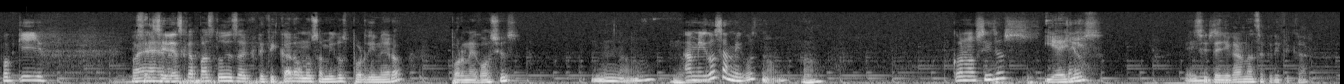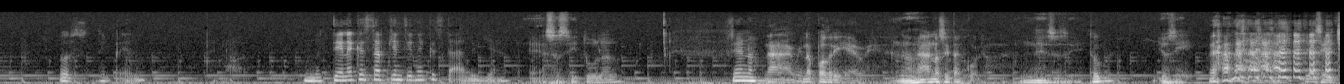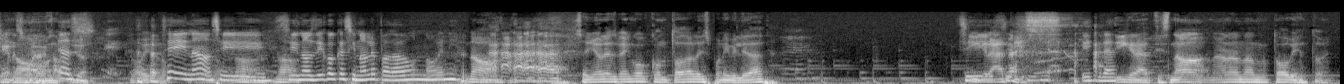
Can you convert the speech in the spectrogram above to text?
Poquillo. Bueno. ¿Serías capaz tú de sacrificar a unos amigos por dinero? ¿Por negocios? No. Amigos, amigos, no. ¿No? Conocidos. ¿Y ellos? Ellos, Si te llegaran a sacrificar. Pues, ni pedo. No, Tiene que estar quien tiene que estar y ya. Eso sí, tú, Lalo. ¿Sí o no? Nah, güey, no podría, güey. No. Nah, no soy tan culo. Eso sí. ¿Tú. Yo sí. yo sí, no, no, Sí, no, sí, si nos dijo que si no le pagaban no venía. No. Señores, vengo con toda la disponibilidad. Sí, y gratis. Y gratis. Y gratis. No, no, no, no, todo bien, todo bien.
